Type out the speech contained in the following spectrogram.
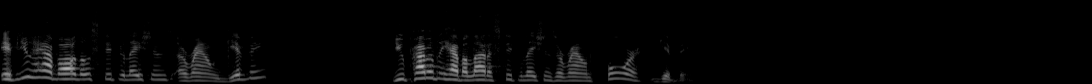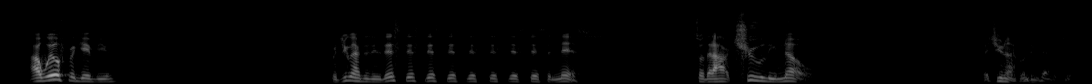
If you have all those stipulations around giving, you probably have a lot of stipulations around forgiving. I will forgive you. But you're going to have to do this, this, this, this, this, this, this, this, and this so that I'll truly know that you're not going to do that again.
